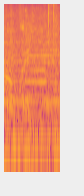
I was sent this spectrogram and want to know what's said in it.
over you.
